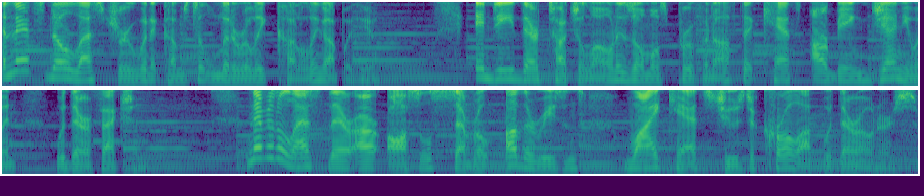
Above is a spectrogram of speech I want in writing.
and that's no less true when it comes to literally cuddling up with you. Indeed their touch alone is almost proof enough that cats are being genuine with their affection. Nevertheless, there are also several other reasons why cats choose to curl up with their owners.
